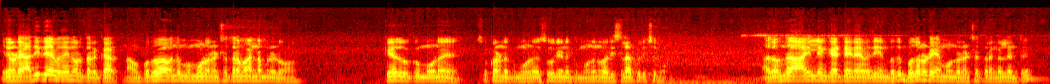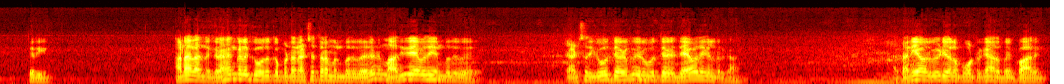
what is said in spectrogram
இதனுடைய அதிதேவதைன்னு ஒருத்தர் இருக்கார். நாம் பொதுவாக வந்து மும்மூணு நட்சத்திரமாக என்ன பண்ணிவிடுவோம் கேதுவுக்கு மூணு சுக்கிரனுக்கு மூணு சூரியனுக்கு மூணுன்னு வரிசலாக பிரிச்சுருவோம். அதில் வந்து ஆயில்யம் கேட்டை ரேவதி என்பது புதனுடைய மூன்று நட்சத்திரங்கள் என்று தெரியும். ஆனால் அந்த கிரகங்களுக்கு ஒதுக்கப்பட்ட நட்சத்திரம் என்பது வேறு நம்ம அதிதேவதை என்பது வேறு. நட்சத்திரம் இருபத்தேழுக்கும் இருபத்தேழு தேவதைகள் இருக்காங்க. தனியாக ஒரு வீடியோவில் போட்டிருக்கேன் அதை போய் பாருங்கள்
